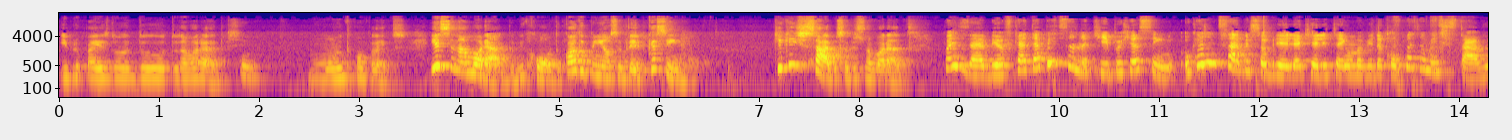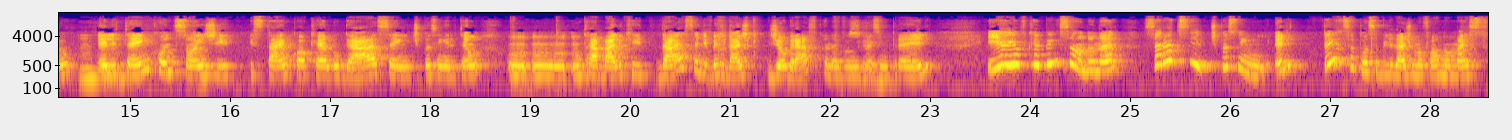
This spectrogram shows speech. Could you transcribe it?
e para o país do, do, do namorado. Sim. Muito complexo. E esse namorado? Me conta, qual a tua opinião sobre ele? Porque assim, que, que a gente sabe sobre esse namorado? Pois é, Bia, eu fiquei até pensando aqui, porque assim, o que a gente sabe sobre ele é que ele tem uma vida completamente estável, ele tem condições de estar em qualquer lugar, sem, tipo assim, ele tem um, um, um trabalho que dá essa liberdade geográfica, né, vamos dizer Sim. assim, pra ele. E aí eu fiquei pensando, né, será que se, tipo assim, ele tem essa possibilidade de uma forma mais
